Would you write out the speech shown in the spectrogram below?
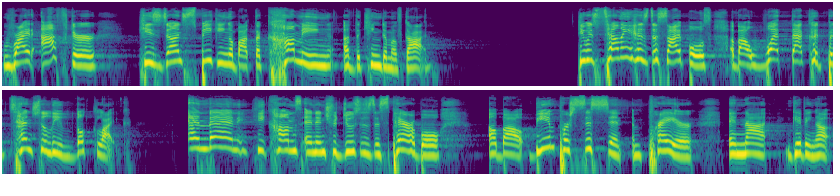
right after he's done speaking about the coming of the kingdom of God. He was telling his disciples about what that could potentially look like. And then he comes and introduces this parable about being persistent in prayer and not giving up.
